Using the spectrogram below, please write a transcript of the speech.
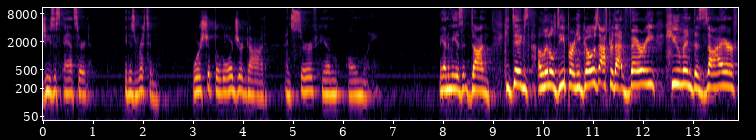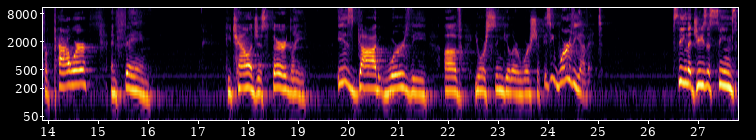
Jesus answered, It is written, worship the Lord your God and serve him only. The enemy isn't done. He digs a little deeper and he goes after that very human desire for power and fame. He challenges, thirdly, is God worthy of your singular worship? Is he worthy of it? Seeing that Jesus seems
